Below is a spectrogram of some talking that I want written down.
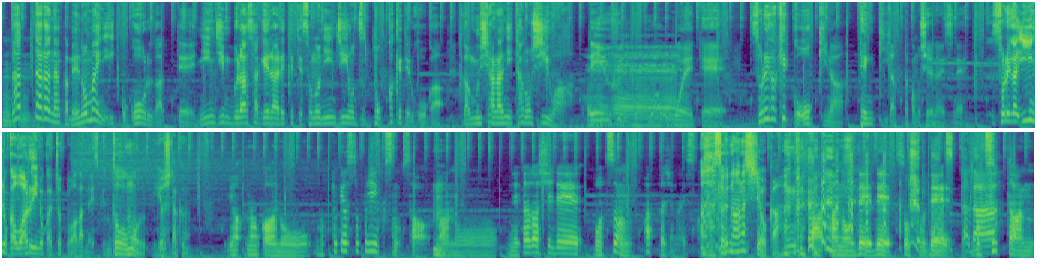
だったらなんか目の前に1個ゴールがあって人参ぶら下げられててその人参をずっと追っかけてる方ががむしゃらに楽しいわっていうふうに僕は思えて。それが結構大きな転機だったかもしれないですね。それがいいのか悪いのかちょっと分かんないですけど。どう思う？吉田君。いや、なんかあの、ポッドキャストフリークスのさ、うんあの、ネタ出しで没案あったじゃないですか。あ、それの話しようか。ああの、で、で、そうそう、で、ボツった案、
